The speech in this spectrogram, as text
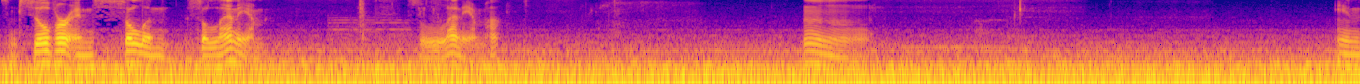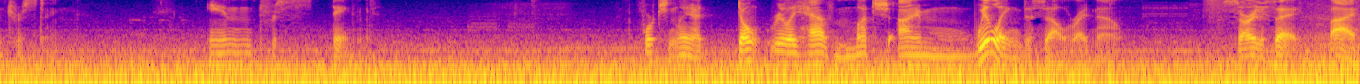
some silver, and selen selenium. Selenium, huh? Hmm. Interesting. Interesting. Fortunately, I don't really have much I'm willing to sell right now. Sorry to say. Bye.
